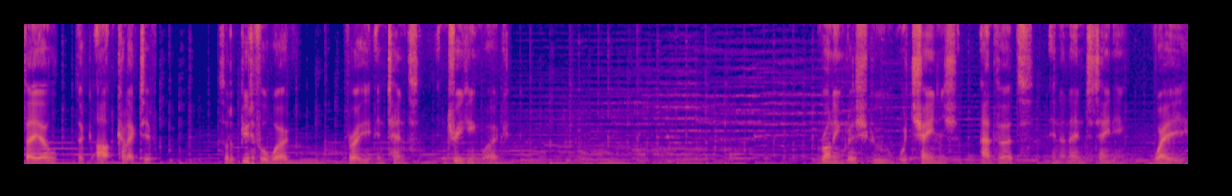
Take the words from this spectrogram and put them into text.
Faile, the art collective, sort of beautiful work, very intense, intriguing work. Ron English, who would change adverts in an entertaining way.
